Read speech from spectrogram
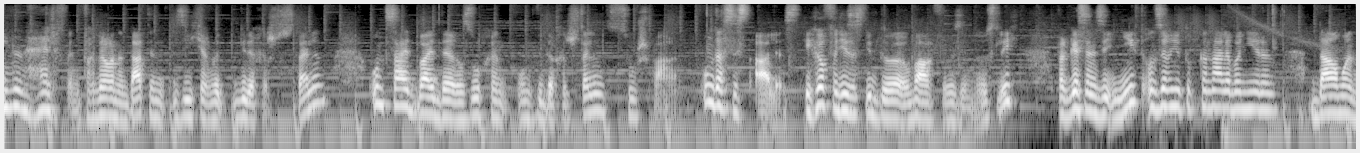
Ihnen helfen, verlorene Daten sicher wiederherzustellen und Zeit bei der Suche und Wiederherstellung zu sparen. Und das ist alles. Ich hoffe, dieses Video war für Sie nützlich. Vergessen Sie nicht, unseren YouTube-Kanal abonnieren, Daumen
